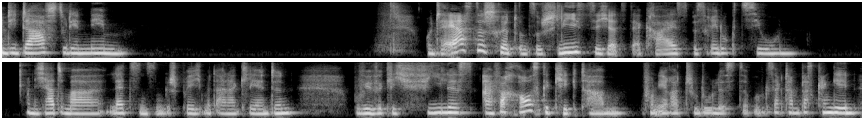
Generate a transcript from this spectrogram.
Und die darfst du dir nehmen. Und der erste Schritt, und so schließt sich jetzt der Kreis, ist Reduktion. Und ich hatte mal letztens ein Gespräch mit einer Klientin, wo wir wirklich vieles einfach rausgekickt haben von ihrer To-Do-Liste, wo wir gesagt haben, das kann gehen,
